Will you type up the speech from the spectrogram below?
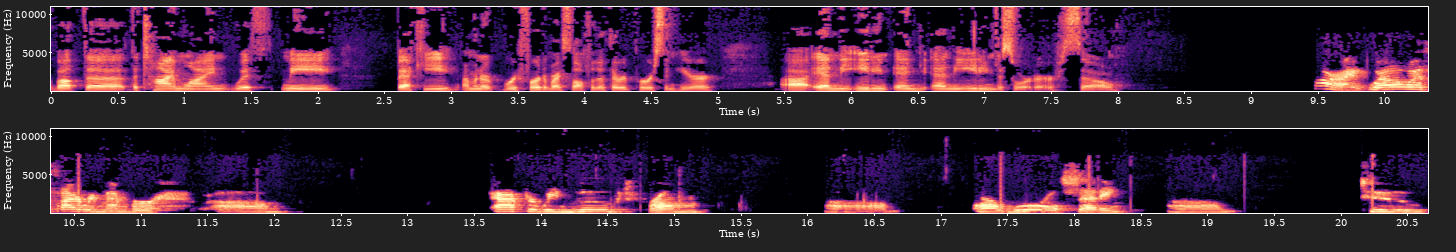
about the the timeline with me, Becky. I'm going to refer to myself in the third person here, uh, and the eating and, and the eating disorder. So, all right. Well, as I remember, um, after we moved from um, our rural setting um, to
